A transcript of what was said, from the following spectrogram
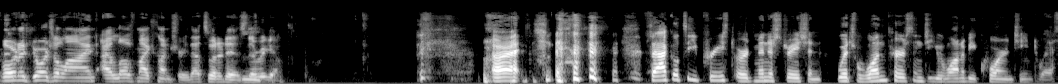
Florida Georgia Line. I love my country. That's what it is. There we go. All right. Faculty, priest, or administration, which one person do you want to be quarantined with?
